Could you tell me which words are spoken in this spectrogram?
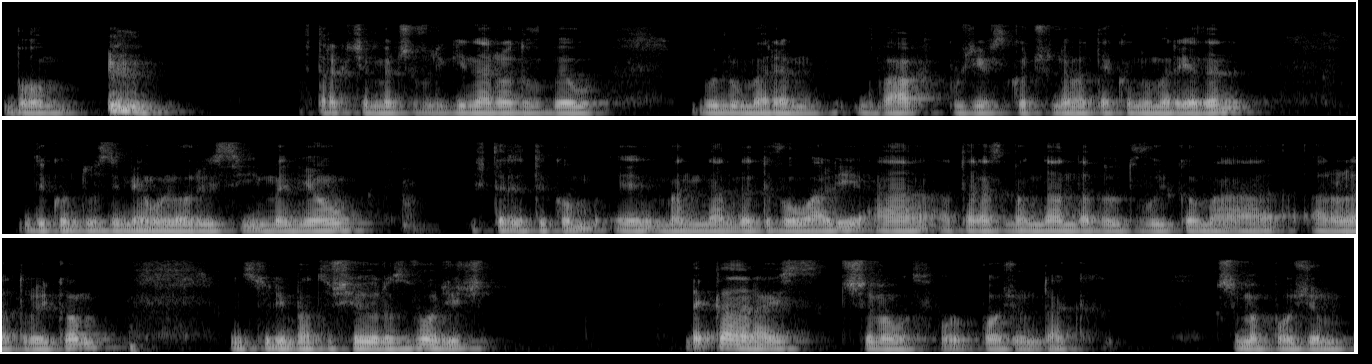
bo w trakcie meczów Ligi Narodów był, był numerem 2, później wskoczył nawet jako numer 1, gdy kontuzję miał Loris i Menion i wtedy tylko y, Mandandę dowołali, a, a teraz Mandanda był dwójką, a Arola trójką, więc tu nie ma co się rozwodzić. Declan Rice trzymał poziom, tak, trzyma poziom,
